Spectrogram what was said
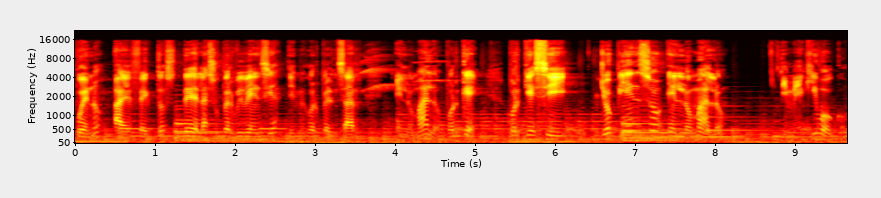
Bueno, a efectos de la supervivencia es mejor pensar en lo malo. ¿Por qué? Porque si yo pienso en lo malo y me equivoco,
